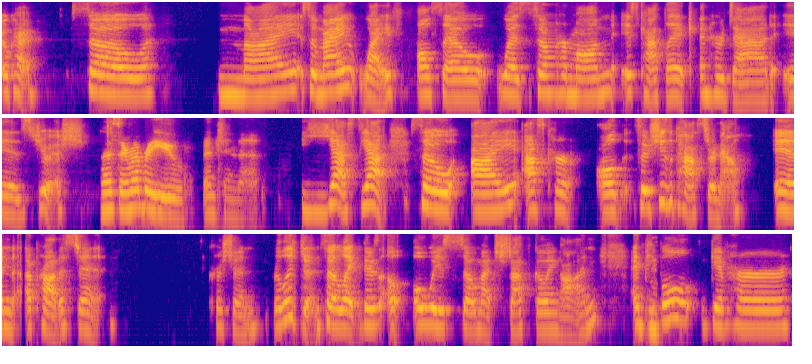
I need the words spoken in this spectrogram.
Okay. So my so my wife also was so her mom is Catholic and her dad is Jewish. Yes, I remember you mentioned that. Yes, yeah. So I ask her all so she's a pastor now in a Protestant Christian religion. So like there's a, always so much stuff going on and mm. people give her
